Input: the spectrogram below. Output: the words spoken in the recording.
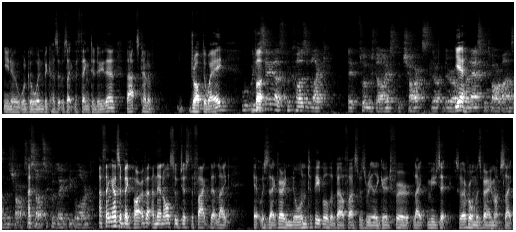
you know were going because it was like the thing to do then, that's kind of dropped away. Would But- you say that's because of like it flows down to the charts? There, there are Yeah. less guitar bands in the charts, and I- subsequently people aren't. I think that's a big part of it, and then also just the fact that like it was like very known to people that Belfast was really good for like music, so everyone was very much like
